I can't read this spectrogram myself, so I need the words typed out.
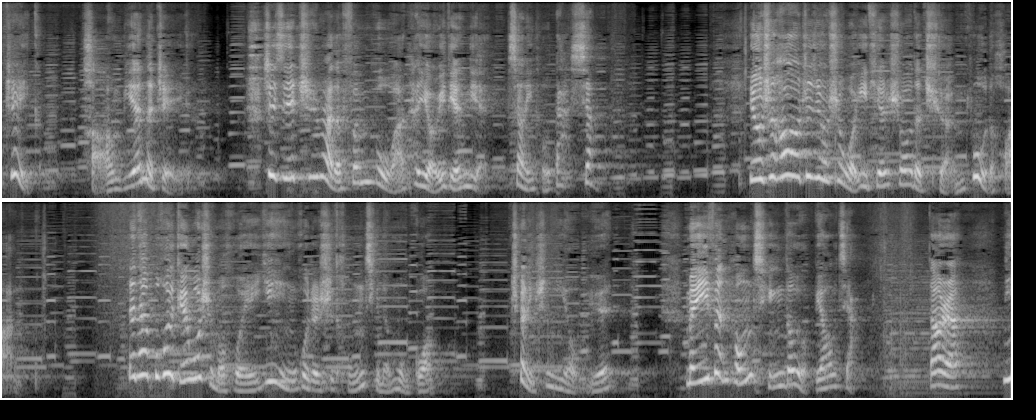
这个旁边的这个。这些芝麻的分布啊，它有一点点像一头大象。有时候这就是我一天说的全部的话了，但他不会给我什么回应，或者是同情的目光。这里是纽约，每一份同情都有标价。当然，你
